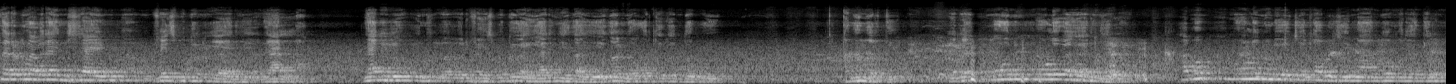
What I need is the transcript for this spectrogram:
തിരക്കുള്ള അവരെ ഇൻസ്റ്റയും ഫേസ്ബുക്കൊക്കെ കൈകാര്യം ചെയ്യും ഞാനല്ല. ഞാനൊരു ഒരു ഫേസ്ബുക്ക് കൈകാര്യം ചെയ്താൽ ഏതോ ലോകത്തേക്ക് എന്തോ പോയി. അത് നിർത്തി. എന്റെ മോനും മോൾ കൈകാര്യം ചെയ്തു. അപ്പം മോളിനോട് ചോദിച്ചു എല്ലാ ചെയ്യും ആന്തോ മുറി എന്തെങ്കിലും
